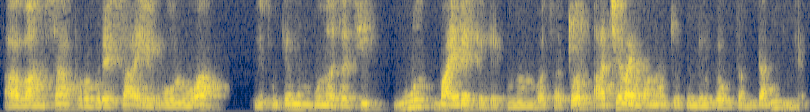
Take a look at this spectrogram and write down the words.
avansa, progresa, evolua, ne putem îmbunătăți mult mai repede cu un învățător, acela e momentul când îl căutăm, dar nu din el.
